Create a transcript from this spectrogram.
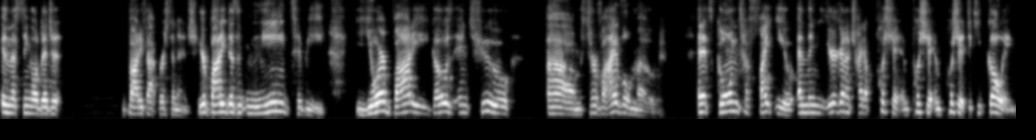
in the single digit body fat percentage. Your body doesn't need to be. Your body goes into um, survival mode and it's going to fight you. And then you're going to try to push it and push it and push it to keep going.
